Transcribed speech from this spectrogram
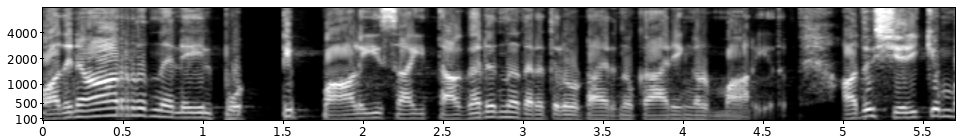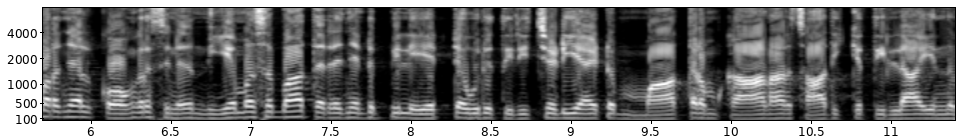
പതിനാറ് നിലയിൽ പൊട്ടിപ്പാളീസായി തകരുന്ന തരത്തിലോട്ടായിരുന്നു കാര്യങ്ങൾ മാറിയത്. അത് ശരിക്കും പറഞ്ഞാൽ കോൺഗ്രസിന് നിയമസഭാ തെരഞ്ഞെടുപ്പിൽ ഏറ്റ ഒരു തിരിച്ചടിയായിട്ട് മാത്രം കാണാൻ സാധിക്കത്തില്ല എന്ന്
